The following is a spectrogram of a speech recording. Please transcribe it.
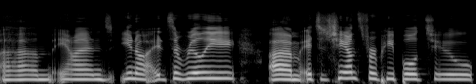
um, and you know it's a really um, it's a chance for people to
